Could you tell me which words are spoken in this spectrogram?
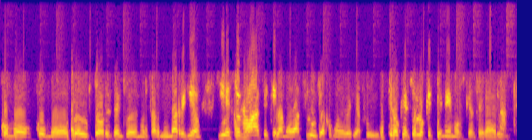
como, como productores dentro de nuestra misma región. Y eso no hace que la moda fluya como debería fluir. Creo que eso es lo que tenemos que hacer adelante.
